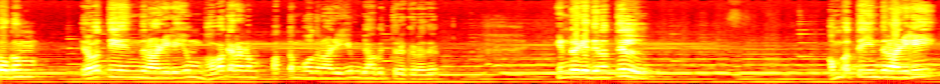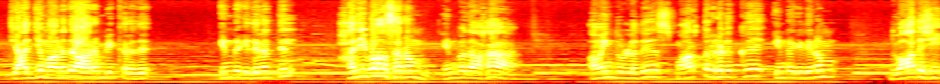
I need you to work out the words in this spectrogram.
யோகம் இருபத்தி ஐந்து நாழிகையும் பவகரணம் பத்தொன்பது நாழிகையும் வியாபித்திருக்கிறது. இன்றைய தினத்தில் ஐம்பத்தி ஐந்து நாழிகை தியாஜ்யமானது ஆரம்பிக்கிறது. இன்றைய தினத்தில் ஹரிவாசனம் என்பதாக அமைந்துள்ளது. ஸ்மார்த்தர்களுக்கு இன்றைய தினம் துவாதசி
